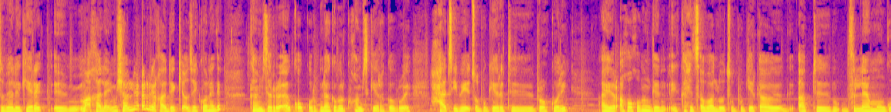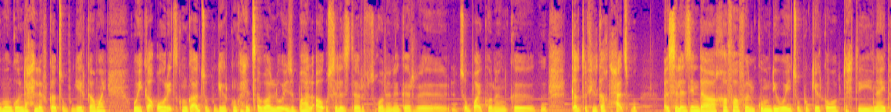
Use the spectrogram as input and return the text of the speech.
ዝበለ ገይረ ማእኸላይ ምሻሎ ዕሪኻ ደቂቕ ዘይኮነ ግን ከም ዝረአ ቆቁር እንዳገበርኩ ከምዚ ገይረ ገብሮ እየ ሓፂበ ፅቡቅ ገይረ እቲ ብሮኮሊን ኣይረኣኸኹምን ግን ክሕፀብ ኣለዎ ፅቡቅ ጌርካ ኣብቲ ብፍላይ መንጎ መንጎ እንዳሕለፍካ ፅቡቅ ጌርካ ማይ ወይ ከዓ ቆሪፅኩም ከዓ ፅቡቅ ጌርኩም ክሕፀብ ኣለዎ እዩ ዝበሃል ኣብኡ ስለ ዝተርፍ ዝኾነ ነገር ፅቡቅ ኣይኮነን ቅልጥፍ ኢልካ ክትሓፅቦ ስለዚ እንዳኸፋፈልኩም ዲ ወይ ፅቡቅ ጌርኩም ኣብ ትሕቲ ናይታ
